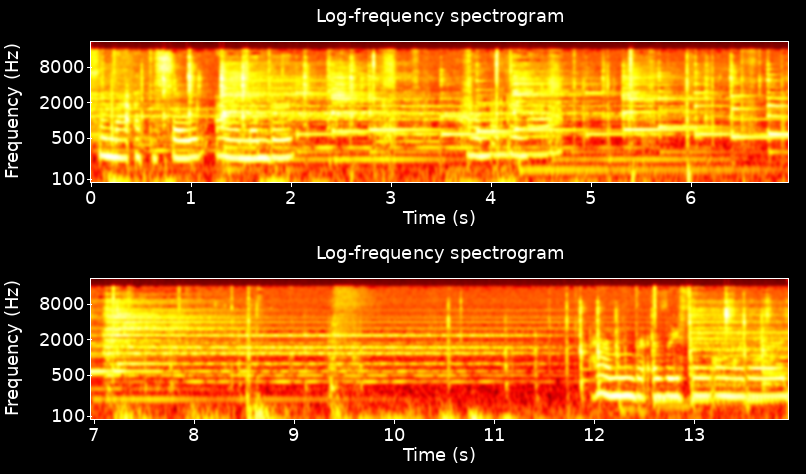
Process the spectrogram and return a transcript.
from that episode. I remember. I remember now. Remember everything. Oh my god.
